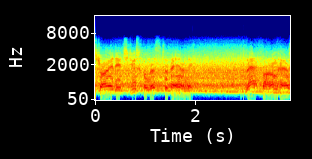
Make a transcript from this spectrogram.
destroyed its usefulness to the enemy. That bomb has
